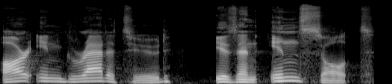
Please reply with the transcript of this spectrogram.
Our ingratitude is an insult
